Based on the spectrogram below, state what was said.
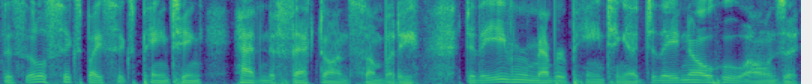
this little six by six painting had an effect on somebody. Do they even remember painting it? Do they know who owns it?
